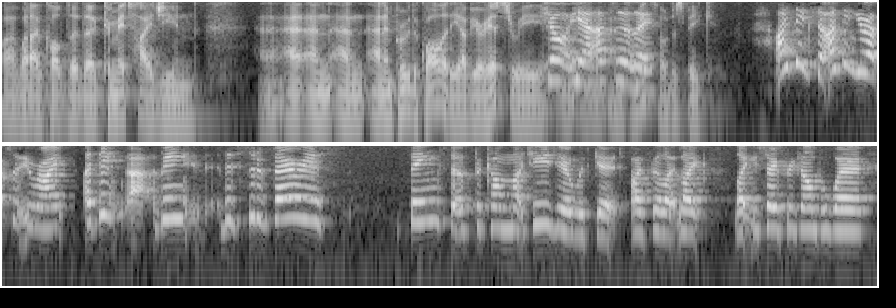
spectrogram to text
well, what I've called the, the commit hygiene. Uh, and and and improve the quality of your history. Sure, and- yeah, and absolutely. commit, so to speak. I think so. I think you're absolutely right. I think uh, being there's sort of various things that have become much easier with Git. I feel like like like you say, for example, where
